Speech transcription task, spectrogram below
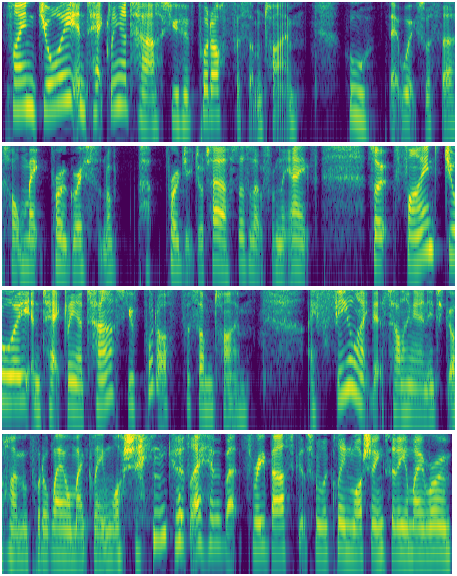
Find joy in tackling a task you have put off for some time. Ooh, that works with the whole make progress in a project or task, doesn't it, from the 8th? So find joy in tackling a task you've put off for some time. I feel like that's telling me I need to go home and put away all my clean washing because I have about three baskets full of clean washing sitting in my room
